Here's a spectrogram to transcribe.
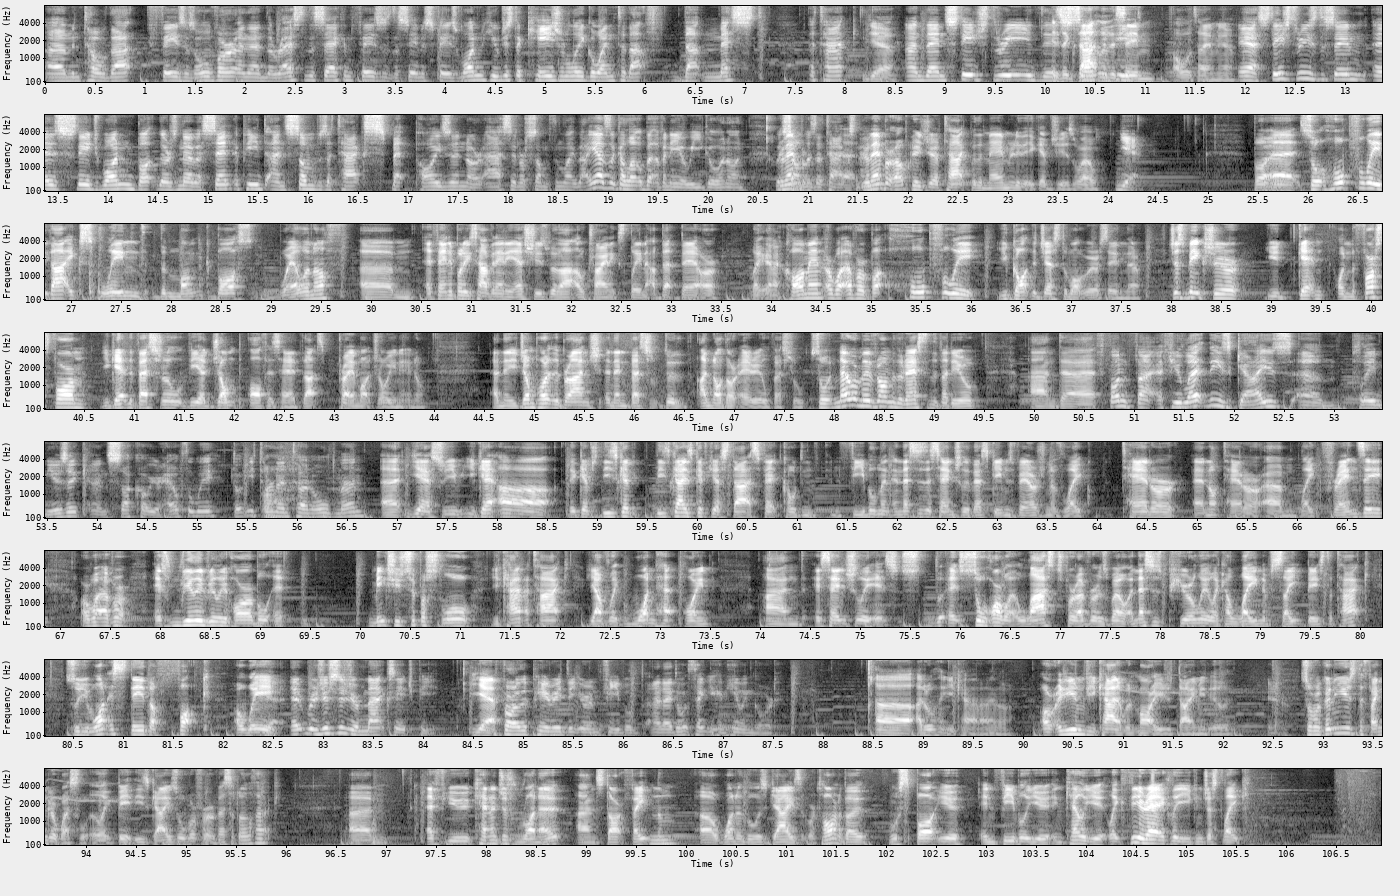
Um, until that phase is over, and then the rest of the second phase is the same as phase one. He'll just occasionally go into that that mist attack, Yeah. and then stage three, the It's exactly the same all the time, yeah. Yeah, stage three is the same as stage one, but there's now a centipede, and some of his attacks spit poison or acid or something like that. He has like a little bit of an AOE going on with some of his attacks. uh, remember to upgrade your attack with the memory that it gives you as well. Yeah. But uh, so hopefully that explained the monk boss well enough. Um, if anybody's having any issues with that, I'll try and explain it a bit better, like in a comment or whatever. But hopefully you got the gist of what we were saying there. Just make sure you get on the first form, you get the visceral via jump off his head. That's pretty much all you need to know. And then you jump onto the branch and then visceral, do another aerial visceral. So now we're moving on to the rest of the video. And uh, Fun fact: if you let these guys um, play music and suck all your health away, don't you Oh. turn into an old man? Uh, yeah, so you, you get a they give these give these guys give you a stats effect called en- enfeeblement, and this is essentially this game's version of like terror, uh, not terror, um, like frenzy or whatever. It's really really horrible. It makes you super slow. You can't attack. You have like one hit point, and essentially it's it's so horrible. It lasts forever as well, and this is purely like a line of sight based attack. So you want to stay the fuck away. Yeah, it reduces your max HP. Yeah. for the period that you're enfeebled, and I don't think you can healing gourd. Uh, I don't think you can either. Or even if you can, it wouldn't matter. You just die immediately. Yeah. So we're going to use the finger whistle to like bait these guys over for a visceral attack. Um, if you kind of just run out and start fighting them, uh, one of those guys that we're talking about will spot you, enfeeble you, and kill you. Like theoretically, you can just like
